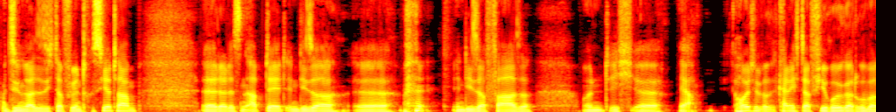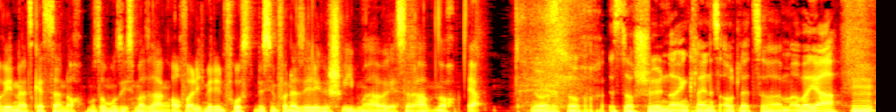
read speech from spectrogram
beziehungsweise sich dafür interessiert haben. Äh, das ist ein Update in dieser, äh, in dieser Phase. Und ich, äh, ja, heute kann ich da viel ruhiger drüber reden als gestern noch. So muss ich es mal sagen. Auch weil ich mir den Frust ein bisschen von der Seele geschrieben habe gestern Abend noch. Ja. Ja, das ist doch, ist doch schön, da ein kleines Outlet zu haben. Aber ja, mhm.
